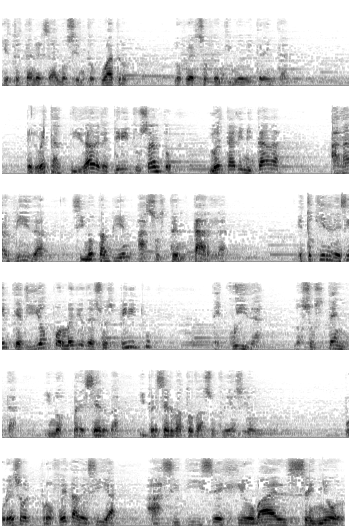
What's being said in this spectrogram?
Y esto está en el Salmo 104, los versos 29 y 30. Pero esta actividad del Espíritu Santo no está limitada a dar vida, sino también a sustentarla. Esto quiere decir que Dios por medio de su Espíritu te cuida, nos sustenta y nos preserva y preserva toda su creación. Por eso el profeta decía, así dice Jehová el Señor,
